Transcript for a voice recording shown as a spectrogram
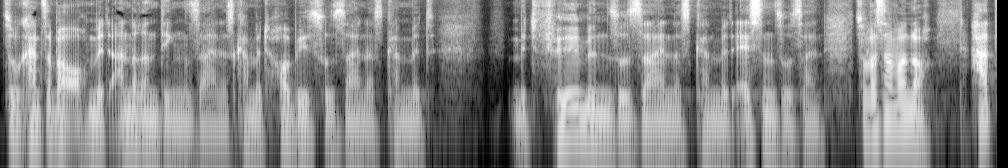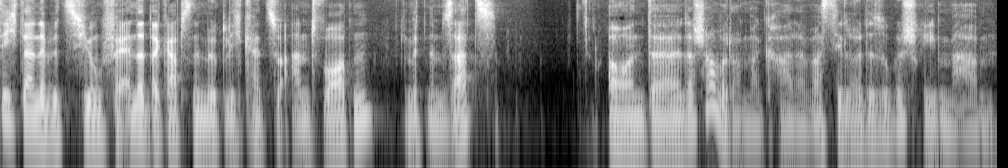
So kann es aber auch mit anderen Dingen sein. Das kann mit Hobbys so sein, das kann mit, mit Filmen so sein, das kann mit Essen so sein. So, was haben wir noch? Hat dich deine Beziehung verändert? Da gab es eine Möglichkeit zu antworten mit einem Satz. Und äh, da schauen wir doch mal gerade, was die Leute so geschrieben haben.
